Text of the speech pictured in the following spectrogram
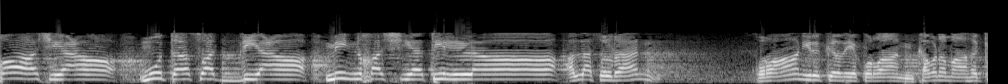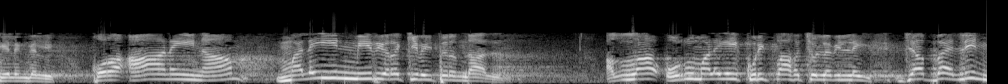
خاشعا متصدعا من خشية الله அல்லாஹ் சொல்றான் குர்ஆன் இருக்கிறதே குர்ஆன் கவனமாக கேளுங்கள் குர்ஆனை நாம் மலையின் மீது இறக்கி வைத்திருந்தால் அல்லாஹ் ஒரு மலையை குறிப்பாக சொல்லவில்லை. ஜபலின்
